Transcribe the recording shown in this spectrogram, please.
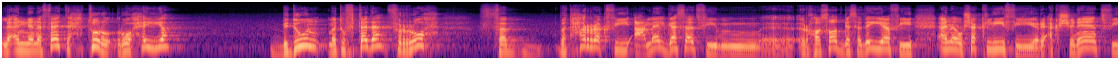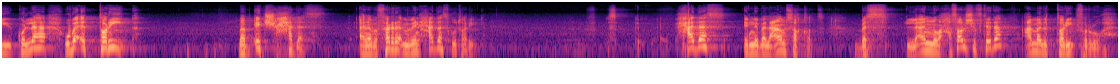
لأننا فاتح طرق روحية بدون ما تفتدى في الروح بتحرك في أعمال جسد في إرهاصات جسدية في أنا وشكلي في رياكشنات في كلها وبقت طريق ما بقتش حدث. أنا بفرق ما بين حدث وطريق. حدث إن بلعام سقط. بس لأنه ما حصلش افتدى عمل الطريق في الروح.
